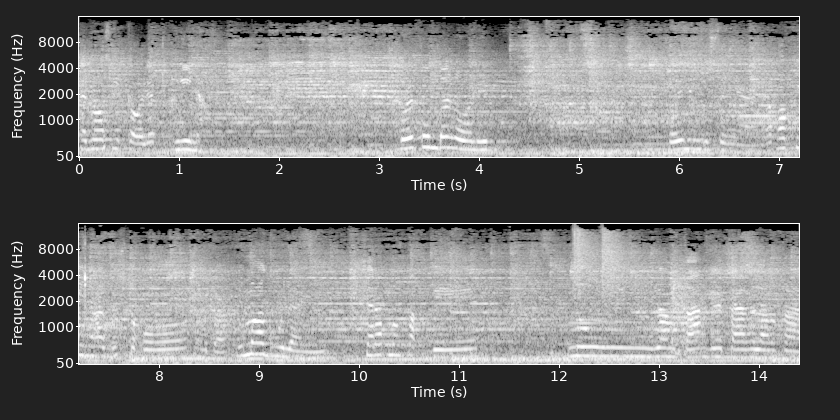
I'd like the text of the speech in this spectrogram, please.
Nag-roast beef ka ulit? Hindi na. Pork kumba yun yung gusto niya. Ako, pinaka gusto ko, ano ba? Yung mga gulay. Sarap ng pakbe. Nung langka, gatang langka.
